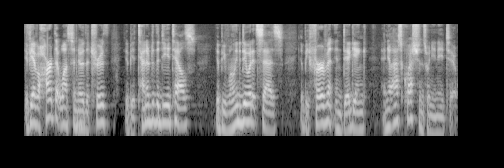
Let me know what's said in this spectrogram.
If you have a heart that wants to know the truth, you'll be attentive to the details, you'll be willing to do what it says, you'll be fervent in digging, and you'll ask questions when you need to.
